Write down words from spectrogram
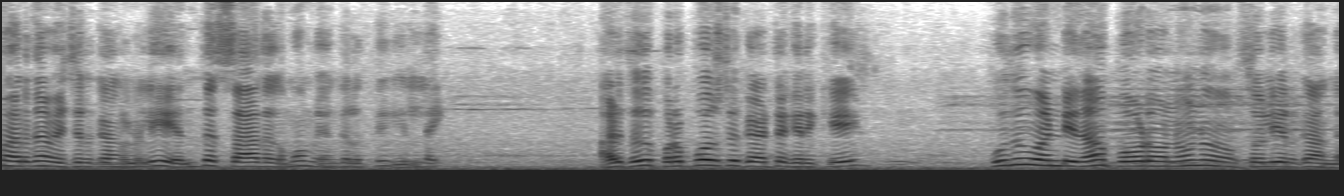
மாதிரி தான் வச்சுருக்காங்களே எந்த சாதகமும் எங்களுக்கு இல்லை. அடுத்தது ப்ரப்போஸ்டு கேட்டகரிக்கு புது வண்டி தான் போடணும்னு சொல்லியிருக்காங்க.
